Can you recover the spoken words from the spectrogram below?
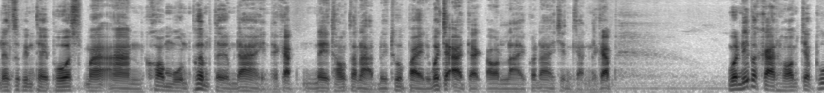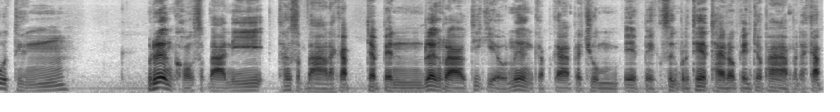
หนังสือพิมพ์ไทยโพสต์มาอ่านข้อมูลเพิ่มเติมได้นะครับ ในท้องตลาดโดยทั่วไป หรือว่าจะอ่านจากออนไลน์ก็ได้เช่นกันนะครับ วันนี้ประกาศหอมจะพูดถึง เรื่องของสัปดาห์นี้ทั้งสัปดาห์นะครับ จะเป็นเรื่องราวที่เกี่ยวเนื่องกับการประชุมเอเปกซึ่งประเทศไทยเราเป็นเจ้าภาพนะครับ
